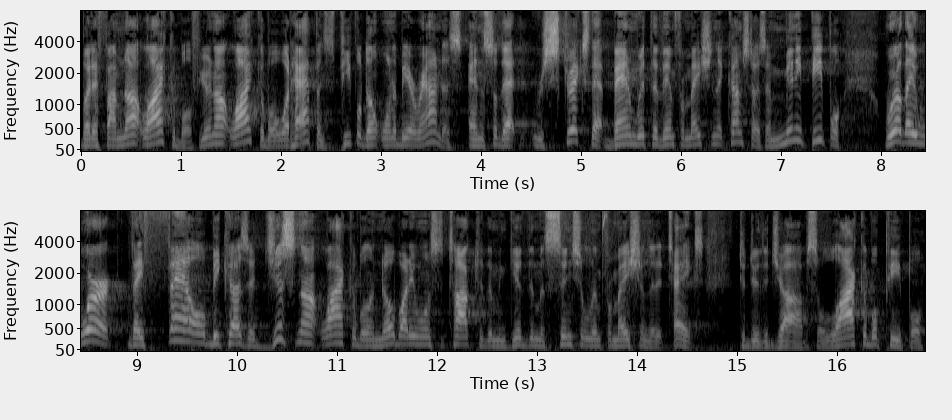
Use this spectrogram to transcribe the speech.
But if I'm not likable, if you're not likable, what happens is people don't want to be around us. And so that restricts that bandwidth of information that comes to us. And many people, where they work, they fail because they're just not likable and nobody wants to talk to them and give them essential information that it takes to do the job. So likable people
